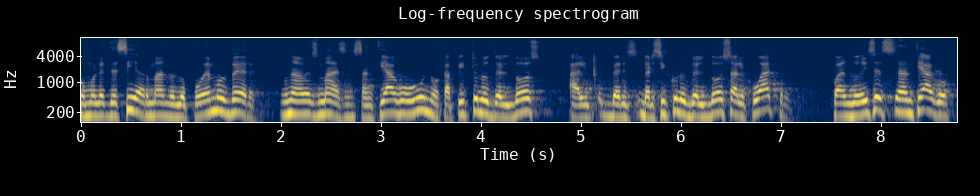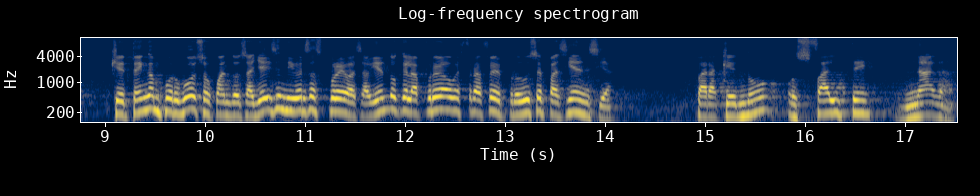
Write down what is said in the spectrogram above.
como les decía, hermanos, lo podemos ver una vez más en Santiago 1, capítulos del 2 al versículos del 2 al 4, cuando dice Santiago que tengan por gozo cuando os halléis en diversas pruebas, sabiendo que la prueba de vuestra fe produce paciencia para que no os falte nada.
